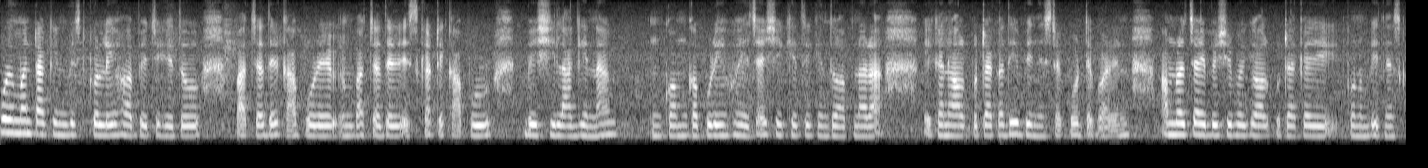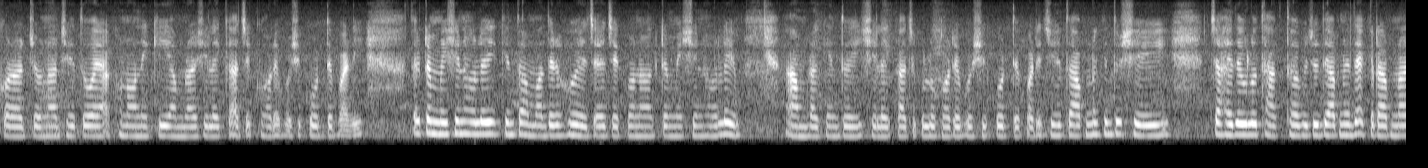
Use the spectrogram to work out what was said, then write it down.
পরিমাণ টাকা ইনভেস্ট করলেই হবে, যেহেতু বাচ্চাদের কাপড়ে বাচ্চাদের স্কার্টে কাপড় বেশি লাগে না। কম কাপড়ে হয়ে যায়, সেক্ষেত্রে কিন্তু আপনারা এখানে অল্প টাকা দিয়ে বিজনেসটা করতে পারেন। আমরা চাই বেশিরভাগই অল্প টাকায় কোনো বিজনেস করার জন্য, যেহেতু এখন অনেকেই আমরা সেলাই কাজে ঘরে বসে করতে পারি। তো একটা মেশিন হলেই কিন্তু আমাদের হয়ে যায় যে কোনো একটা মেশিন হলে আমরা কিন্তু এই সেলাই কাজগুলো ঘরে বসে করতে পারি। যেহেতু আপনার কিন্তু সেই চাহিদাগুলো থাকতে হবে। যদি আপনি দেখেন আপনার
